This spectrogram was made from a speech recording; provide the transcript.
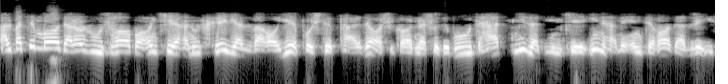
البته ما در آن روزها با آنکه هنوز خیلی از وقایع پشت پرده آشکار نشده بود حد می‌زدیم که این همه انتقاد از رئیس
